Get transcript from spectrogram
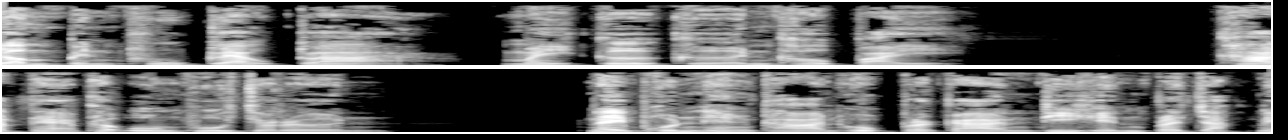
ย่อมเป็นผู้แกล้วกล้า ไม่เก้อเขินเข้าไป ข้าแต่พระองค์ผู้เจริญ ในผลแห่งทานหกประการที่เห็นประจักษ์ใน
